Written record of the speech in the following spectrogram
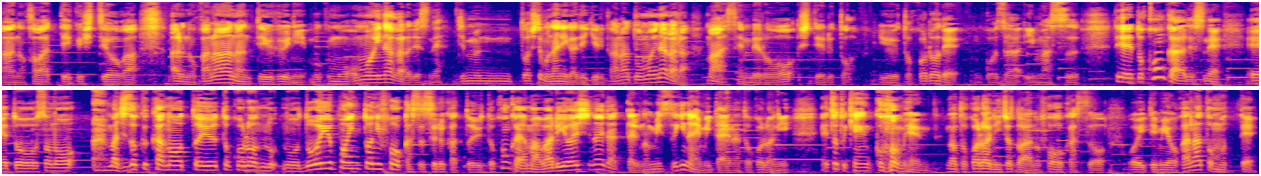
あの、変わっていく必要があるのかな、なんていうふうに僕も思いながらですね、自分としても何ができるかなと思いながら、まあ、せんべろをしているというところでございます。で、えっと、今回はですね、えっと、その、まあ、持続可能というところのどういうポイントにフォーカスするかというと、今回はまあ割り酔いしないだったり飲みすぎないみたいなところに、えちょっと健康面のところにちょっとあのフォーカスを置いてみようかなと思って、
